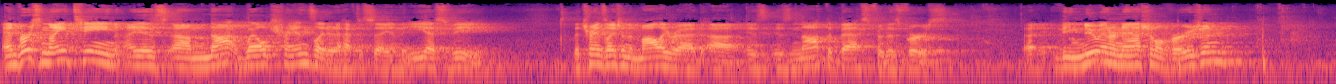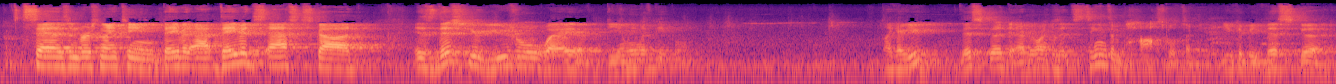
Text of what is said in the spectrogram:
And verse 19 is um, not well translated, I have to say, in the ESV. The translation that Molly read uh, is, is not the best for this verse. Uh, the New International Version says in verse 19 David, David asks God, Is this your usual way of dealing with people? Like, are you this good to everyone? Because it seems impossible to me that you could be this good.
